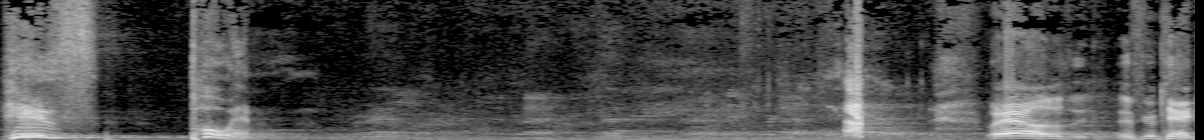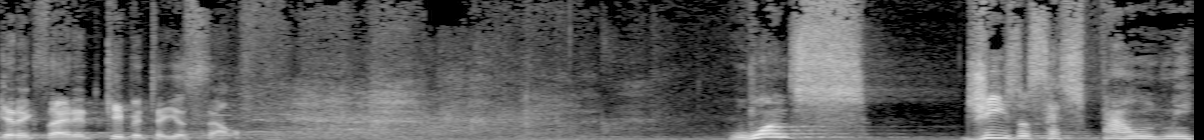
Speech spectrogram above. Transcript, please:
his poem. well, if you can't get excited, keep it to yourself. Once Jesus has found me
